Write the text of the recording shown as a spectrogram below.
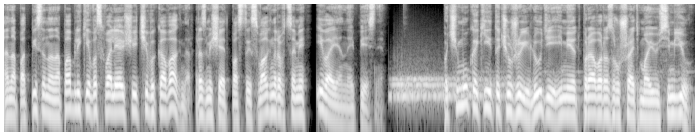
Она подписана на паблике, восхваляющие ЧВК «Вагнер», размещает посты с вагнеровцами и военные песни. Почему какие-то чужие люди имеют право разрушать мою семью?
